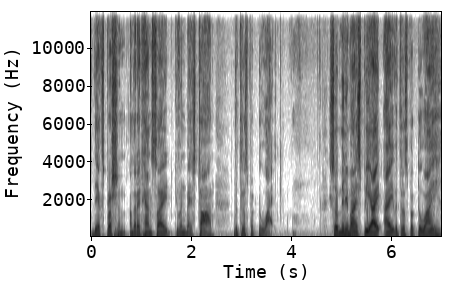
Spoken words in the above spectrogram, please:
the expression on the right hand side given by star with respect to y. So minimize Pii with respect to y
